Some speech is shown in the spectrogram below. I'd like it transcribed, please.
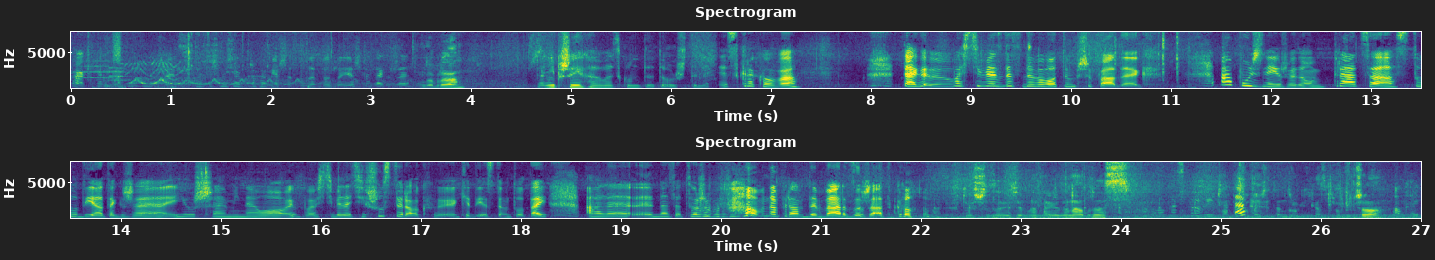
Tak, tak. Chociaż mi się trochę miesza to zatorze jeszcze, także... Dobra. Pani przyjechała skąd do Olsztyna? Z Krakowa. Tak, właściwie zdecydował o tym przypadek. A później już wiadomo, praca, studia, także już minęło, właściwie leci szósty rok, kiedy jestem tutaj, ale na Zatorzu bywałam naprawdę bardzo rzadko. Tu jeszcze zajedziemy na jeden adres. Kasprowicza, tak? To będzie ten drugi Kasprowicza. Okej.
